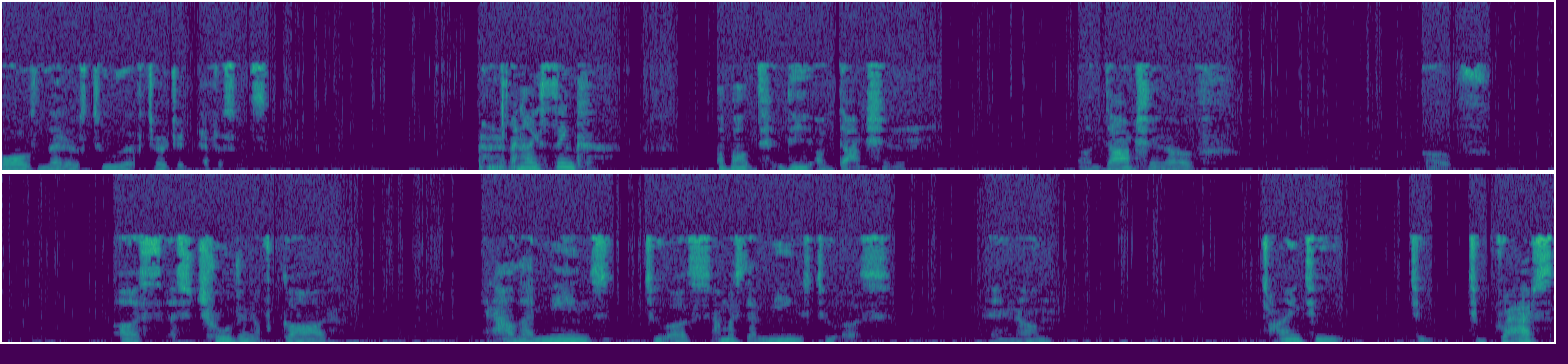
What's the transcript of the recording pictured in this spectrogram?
Paul's letters to the church at Ephesus. And I think about the adoption, adoption of of us as children of God and how that means to us, how much that means to us, and um, trying to to to grasp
